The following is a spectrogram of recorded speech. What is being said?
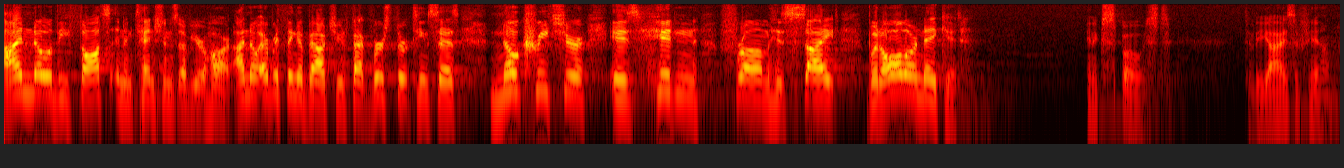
I know the thoughts and intentions of your heart. I know everything about you. In fact, verse 13 says, No creature is hidden from his sight, but all are naked and exposed to the eyes of him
